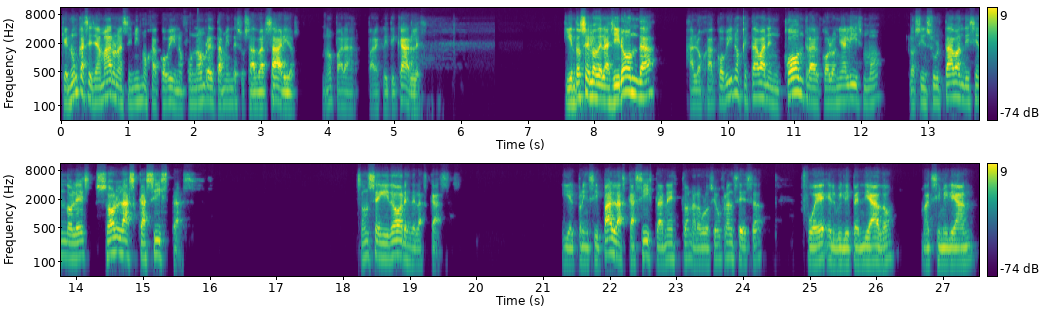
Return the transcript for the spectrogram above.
que nunca se llamaron a sí mismos jacobinos, fue un nombre también de sus adversarios, ¿no? Para, para criticarles. Y entonces lo de la Gironda, a los jacobinos que estaban en contra del colonialismo, los insultaban diciéndoles, son las casistas. Son seguidores de las casas. Y el principal las casista en esto, en la Revolución Francesa, fue el vilipendiado Maximilien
